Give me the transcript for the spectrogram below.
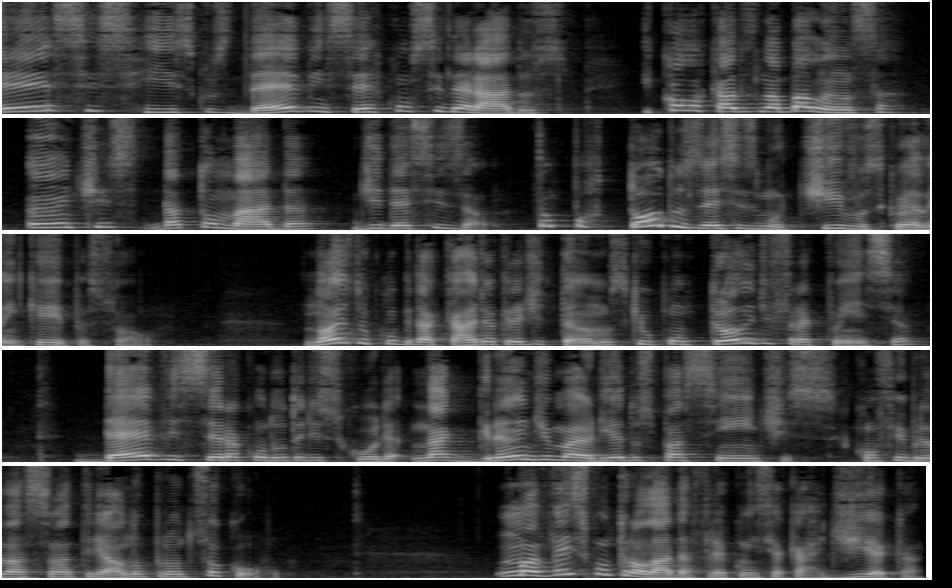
esses riscos devem ser considerados e colocados na balança antes da tomada de decisão. Então, por todos esses motivos que eu elenquei, pessoal, nós do Clube da Cardio acreditamos que o controle de frequência deve ser a conduta de escolha na grande maioria dos pacientes com fibrilação atrial no pronto-socorro. Uma vez controlada a frequência cardíaca,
